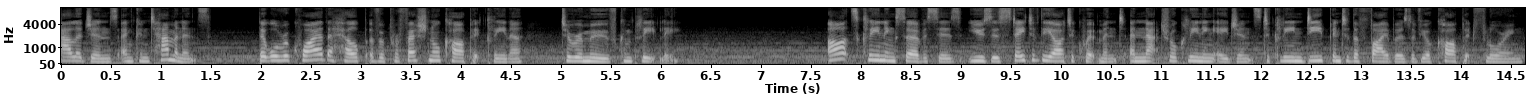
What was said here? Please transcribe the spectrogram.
allergens, and contaminants that will require the help of a professional carpet cleaner to remove completely. Art's Cleaning Services uses state-of-the-art equipment and natural cleaning agents to clean deep into the fibers of your carpet flooring.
